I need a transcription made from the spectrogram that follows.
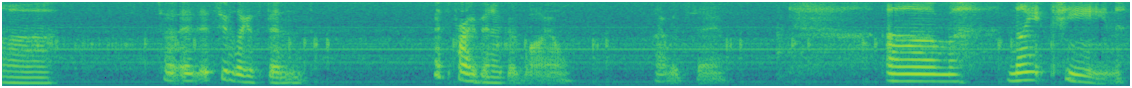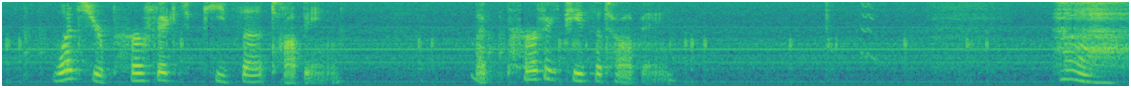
Uh, so it, it seems like it's been, it's probably been a good while, I would say. Um, 19. What's your perfect pizza topping? My perfect pizza topping.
